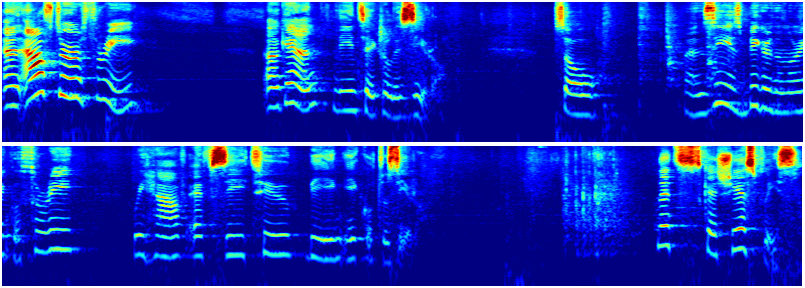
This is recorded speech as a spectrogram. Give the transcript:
And after 3, again, the integral is 0. So when z is bigger than or equal to 3, we have fz2 being equal to 0. Let's sketch, yes please.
